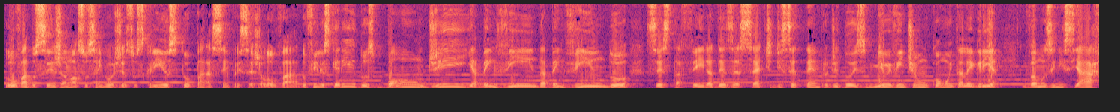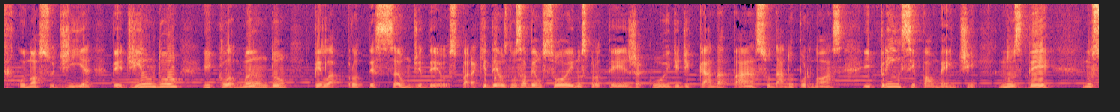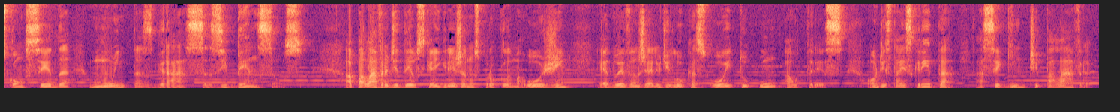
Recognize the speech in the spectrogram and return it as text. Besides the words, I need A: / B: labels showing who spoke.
A: Louvado seja nosso Senhor Jesus Cristo, para sempre seja louvado. Filhos queridos, bom dia, bem-vinda, bem-vindo. Sexta-feira, 17 de setembro de 2021, com muita alegria, vamos iniciar o nosso dia pedindo e clamando pela proteção de Deus, para que Deus nos abençoe, nos proteja, cuide de cada passo dado por nós e principalmente nos dê nos conceda muitas graças e bênçãos. A palavra de Deus que a igreja nos proclama hoje é do Evangelho de Lucas 8, 1 ao 3, onde está escrita a seguinte palavra:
